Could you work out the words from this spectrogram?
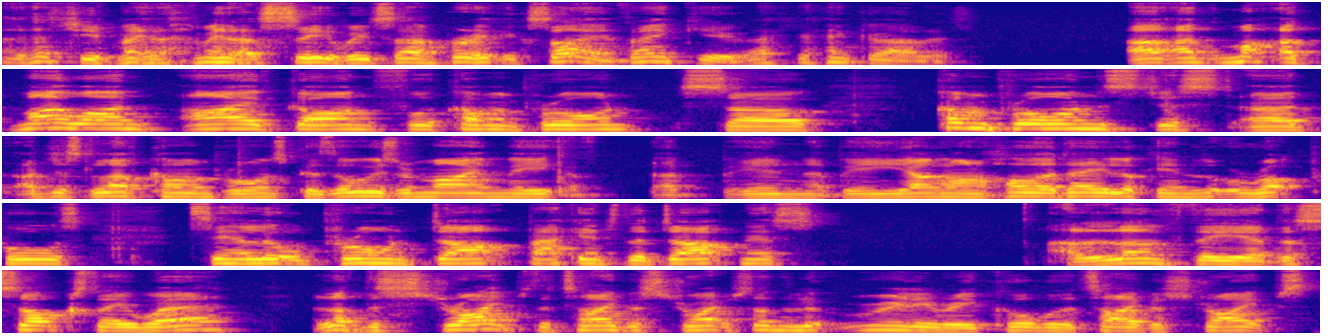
actually made that, made that seaweed sound pretty exciting. Thank you. Thank you, Alice. Uh, my, my one, I've gone for common prawn. So common prawns, just uh, I just love common prawns because they always remind me of, being being young on holiday, looking at little rock pools, seeing a little prawn dart back into the darkness. I love the uh, the socks they wear. I love the stripes, the tiger stripes. Something look really really cool with the tiger stripes.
